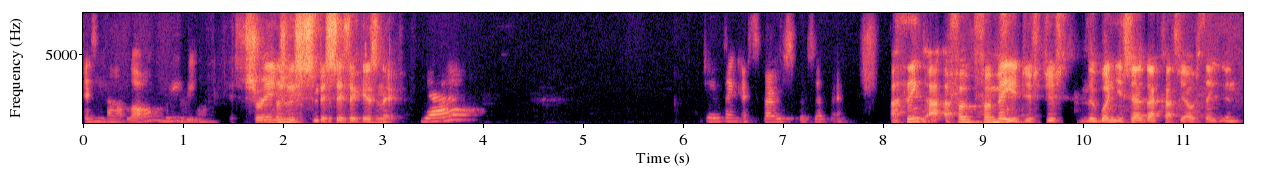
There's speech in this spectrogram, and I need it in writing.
isn't that long, really. It's strangely specific, isn't it? Yeah. I Do you think it's very specific? I think uh, for, for me, just just the, when you said that, Cassie, I was thinking.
